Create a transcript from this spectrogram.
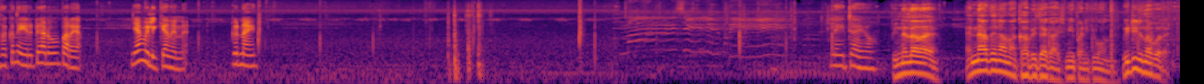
അതൊക്കെ നേരിട്ട് കാണുമ്പോൾ പറയാം. ഞാൻ വിളിക്കാം നിന്നെ. ഗുഡ് നൈറ്റ് ലേറ്റ് ആയോ? പിന്നല്ലാതെ എന്നാത്തിനാ നക്കാപ്പിച്ച കാശ് നീ പണിക്ക് പോകുന്നത്? വീട്ടിലിരുന്ന പോരെ?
